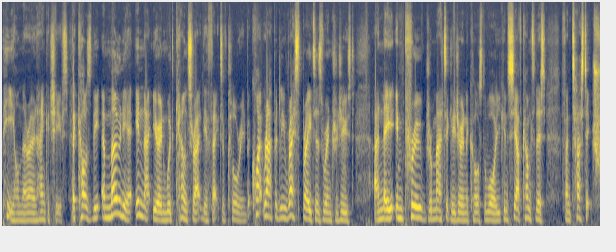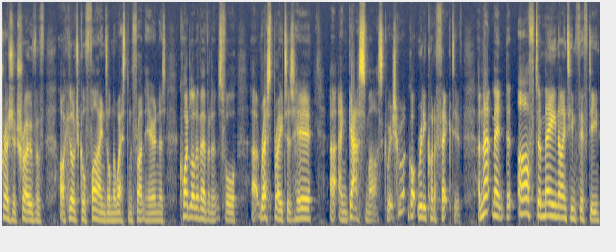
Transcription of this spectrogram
pee on their own handkerchiefs because the ammonia in that urine would counteract the effect of chlorine. But quite rapidly, respirators were introduced and they improved dramatically during the course of the war. You can see I've come to this fantastic treasure trove of archaeological finds on the Western Front here, and there's quite a lot of evidence for uh, respirators here uh, and gas mask, which got really quite effective. And that meant that after May 1915,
